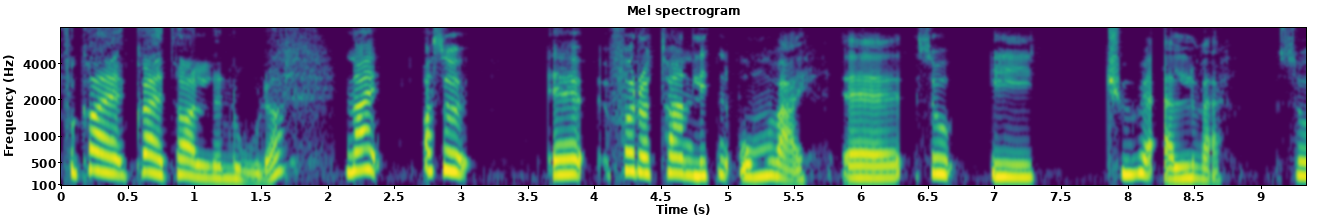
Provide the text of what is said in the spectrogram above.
For hva er, hva er tallene nå, da? Nei, altså eh, For å ta en liten omvei. Eh, så i 2011 så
